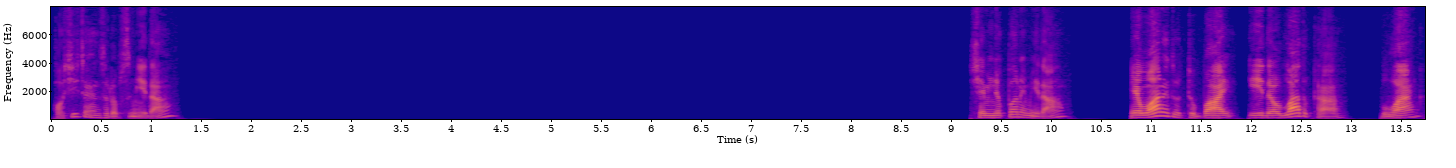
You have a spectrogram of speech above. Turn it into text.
것이 자연스럽습니다. 16번입니다. He wanted to buy either vodka blank,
